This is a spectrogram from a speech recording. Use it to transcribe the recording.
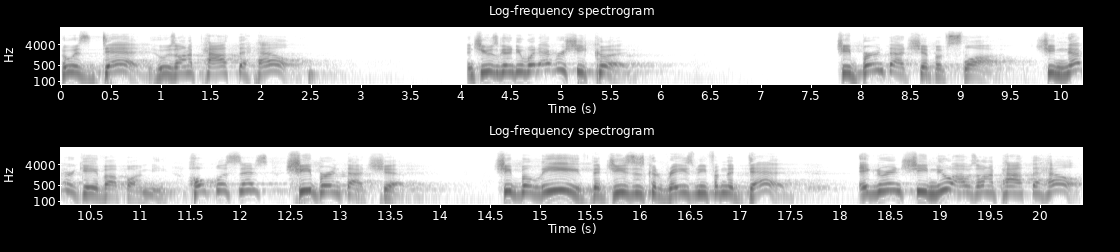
who was dead, who was on a path to hell. And she was going to do whatever she could. She burnt that ship of sloth. She never gave up on me. Hopelessness, she burnt that ship. She believed that Jesus could raise me from the dead. Ignorance, she knew I was on a path to hell.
